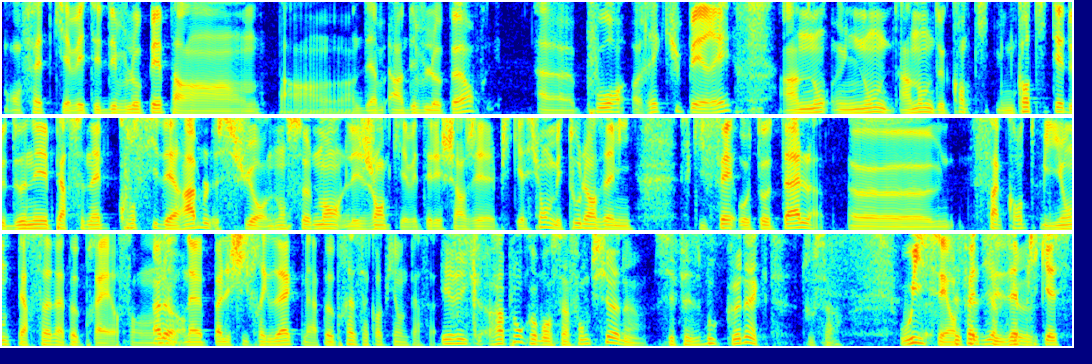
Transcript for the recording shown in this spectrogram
en fait, qui avait été développée par un développeur. Euh, pour récupérer un, nom- une, nombre, un nombre de quanti- une quantité de données personnelles considérable sur non seulement les gens qui avaient téléchargé l'application, mais tous leurs amis. Ce qui fait au total euh, 50 millions de personnes à peu près. Enfin, on Alors- n'a pas les chiffres exacts, mais à peu près 50 millions de personnes. Eric, rappelons comment ça fonctionne. C'est Facebook Connect, tout ça. Oui, c'est en fait ces applications,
